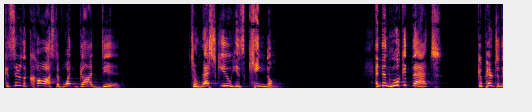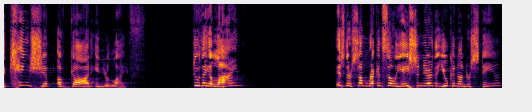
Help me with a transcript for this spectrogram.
Consider the cost of what God did to rescue his kingdom. And then look at that compared to the kingship of God in your life. Do they align? Is there some reconciliation there that you can understand,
